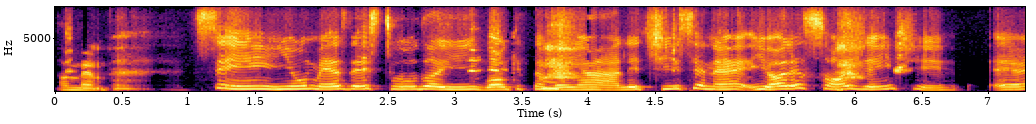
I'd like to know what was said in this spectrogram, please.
também. Sim, e um mês de estudo aí, igual que também a Letícia, né? E olha só, gente, é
